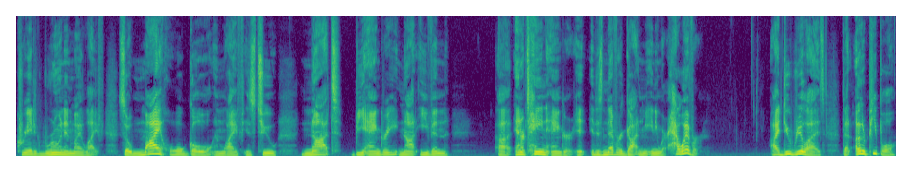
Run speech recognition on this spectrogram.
created ruin in my life. So, my whole goal in life is to not be angry, not even uh, entertain anger. It, it has never gotten me anywhere. However, I do realize that other people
